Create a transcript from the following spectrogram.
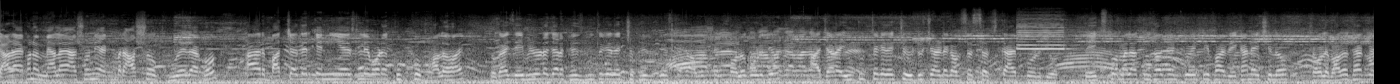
যারা এখনও মেলায় আসোনি, একবার আসো, ঘুরে দেখো। আর বাচ্চাদেরকে নিয়ে আসলে পরে খুব খুব ভালো হয়। তো গাইজ এই ভিডিওটা যারা ফেসবুক থেকে দেখছ ফেসবুক থেকে অবশ্যই ফলো করে দিও। আর যারা ইউটিউব থেকে দেখছ ইউটিউব চ্যানেলটাকে অবশ্যই সাবস্ক্রাইব করে দিও। তো এক্সপো মেলা টু থাউজেন্ড টোয়েন্টি ফাইভ এখানেই ছিল। সকলে ভালো থাকবে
